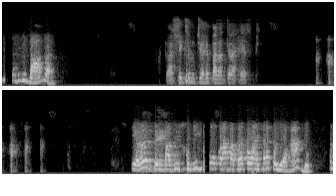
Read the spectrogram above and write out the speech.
estabilizava. Eu achei que você não tinha reparado que era RESP. Porque antes ele fazia isso comigo e comprava atrás e falava, será que eu li errado?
